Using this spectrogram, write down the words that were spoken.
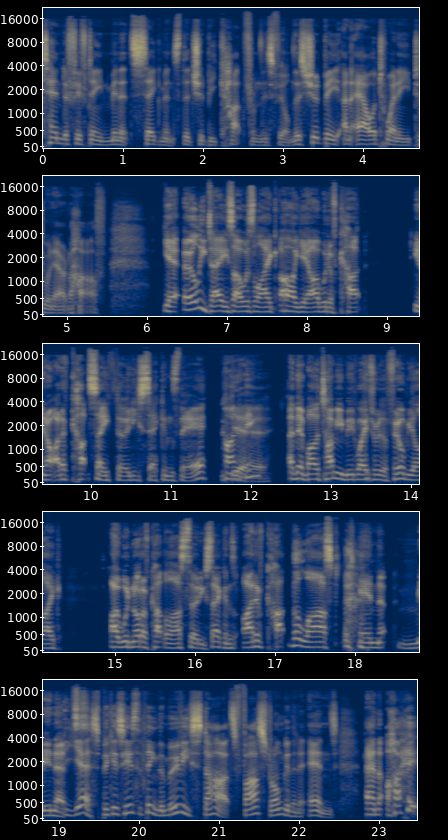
10 to 15 minute segments that should be cut from this film. This should be an hour 20 to an hour and a half. Yeah, early days, I was like, oh yeah, I would have cut you know, I'd have cut, say, 30 seconds there kind of thing. And then by the time you're midway through the film, you're like, I would not have cut the last 30 seconds. I'd have cut the last 10 minutes. Yes, because here's the thing: the movie starts far stronger than it ends, and I,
